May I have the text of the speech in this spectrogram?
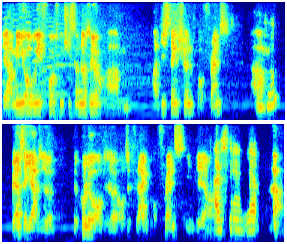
they are meilleur ouvrier France, which is another um, a distinction for France. Um, Mhm. where they have the, the color of the of the flag of France in their I've seen. Yep. là.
